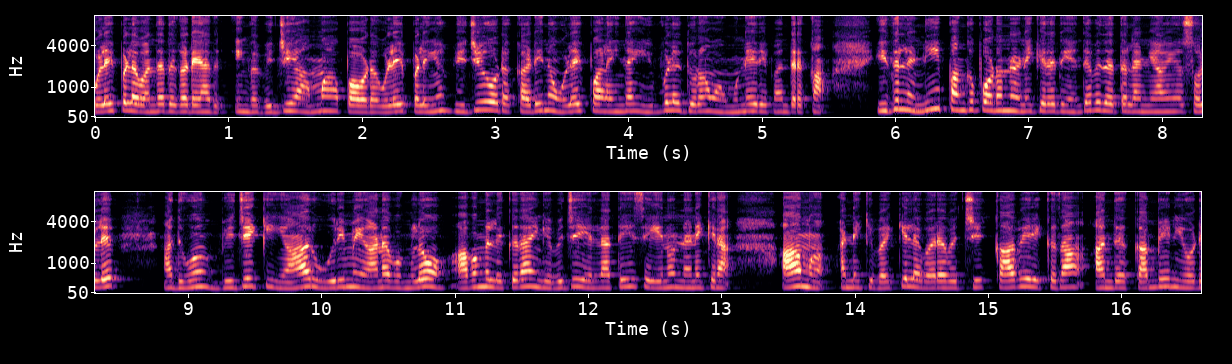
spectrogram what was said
உழைப்புல வந்தது கிடையாது. எங்க விஜய் அம்மா அப்பாவோட உழைப்புலையும் விஜயோட கடின உழைப்பாலையும் தான் இவ்வளவு தூரம் அவன் முன்னேறி வந்திருக்கான். இதுல நீ பங்கு போடணும்னு நினைக்கிறது எந்த விதத்துல நியாயம் சொல்லு? அதுவும் விஜய்க்கு யார் உரிமையானவங்களோ அவங்களுக்கு தான் இங்க விஜய் எல்லாத்தையும் செய்யணும்னு நினைக்கிறான். ஆமா அன்னைக்கு வக்கீல வர வச்சு காவேரிக்கு தான் அந்த கம்பெனியோட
